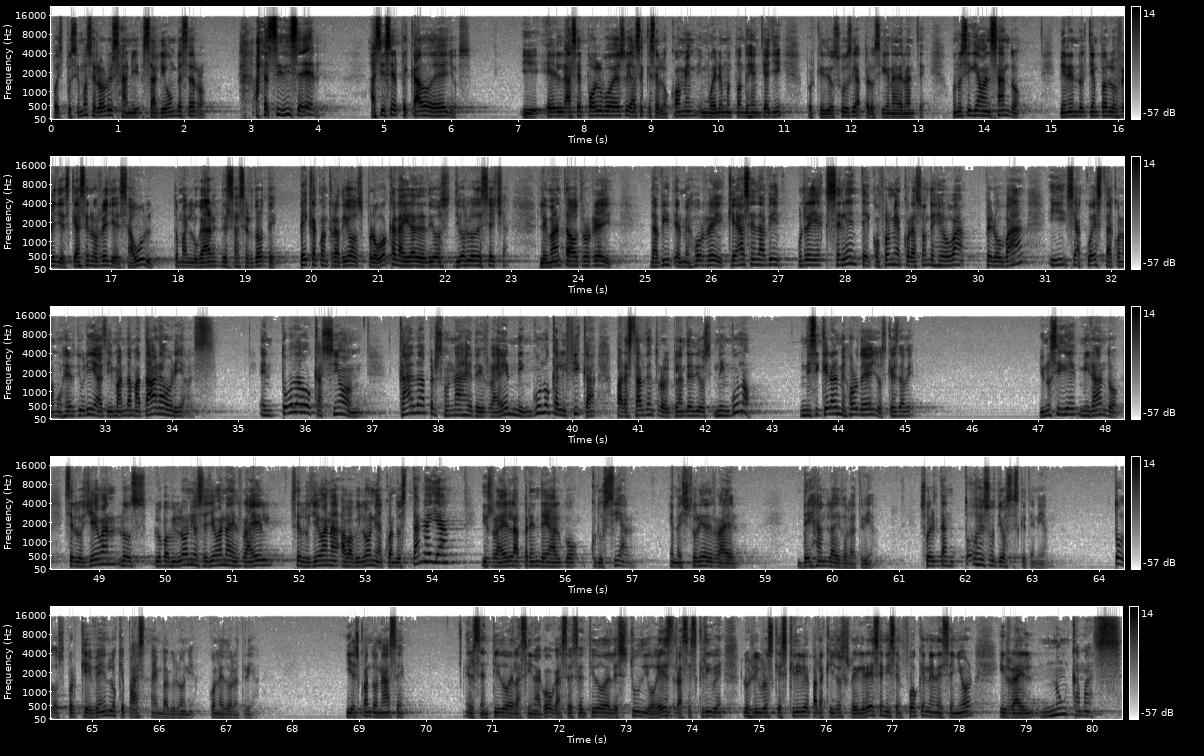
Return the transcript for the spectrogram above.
pues pusimos el oro y salió un becerro. Así dice él. Así es el pecado de ellos. Y él hace polvo eso y hace que se lo comen y muere un montón de gente allí porque Dios juzga, pero siguen adelante. Uno sigue avanzando. Viene el tiempo de los reyes. ¿Qué hacen los reyes? Saúl toma el lugar del sacerdote, peca contra Dios, provoca la ira de Dios, Dios lo desecha, levanta a otro rey. David, el mejor rey. ¿Qué hace David? Un rey excelente, conforme al corazón de Jehová pero va y se acuesta con la mujer de Urias y manda matar a Urias. En toda ocasión, cada personaje de Israel, ninguno califica para estar dentro del plan de Dios, ninguno, ni siquiera el mejor de ellos, que es David. Y uno sigue mirando, se los llevan los, los babilonios, se llevan a Israel, se los llevan a, a Babilonia. Cuando están allá, Israel aprende algo crucial en la historia de Israel. Dejan la idolatría, sueltan todos esos dioses que tenían, todos, porque ven lo que pasa en Babilonia con la idolatría. Y es cuando nace el sentido de las sinagogas, el sentido del estudio. Esdras escribe los libros que escribe para que ellos regresen y se enfoquen en el Señor. Israel nunca más,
